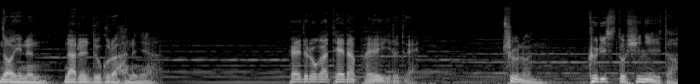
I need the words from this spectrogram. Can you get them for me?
너희는 나를 누구라 하느냐? 베드로가 대답하여 이르되 주는 그리스도시니이다.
